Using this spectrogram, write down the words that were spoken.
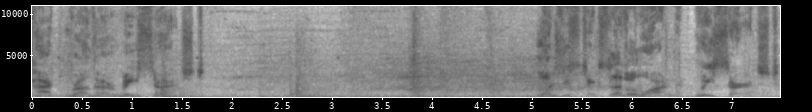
Pack Brother researched. Logistics level 1 researched.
